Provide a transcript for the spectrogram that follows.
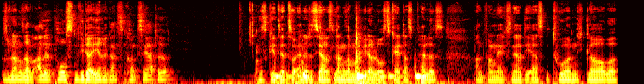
so langsam alle posten wieder ihre ganzen Konzerte. Es geht jetzt so Ende des Jahres langsam mal wieder los. Skaters Palace, Anfang nächsten Jahr die ersten Touren, ich glaube.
